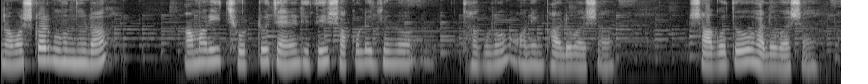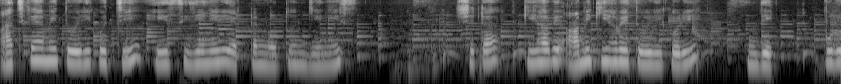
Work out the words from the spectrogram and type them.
নমস্কার বন্ধুরা। আমার এই ছোট্ট চ্যানেলটিতে সকলের জন্য থাকল অনেক ভালোবাসা স্বাগত ভালোবাসা। আজকে আমি তৈরি করছি এই সিজনেরই একটা নতুন জিনিস। সেটা কীভাবে, আমি কীভাবে তৈরি করি দেখ, পুরো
